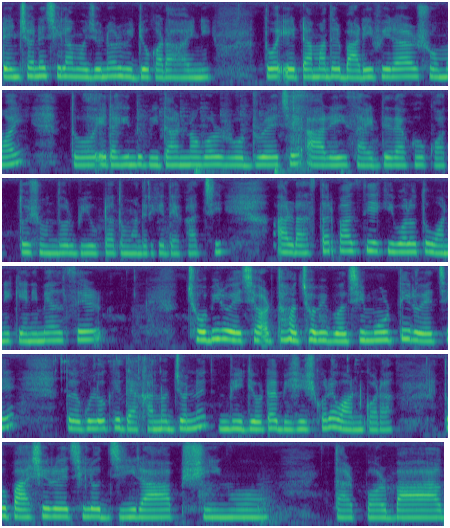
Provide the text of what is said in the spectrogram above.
টেনশনে ছিলাম, ওই জন্য ভিডিও করা হয়নি। তো এটা আমাদের বাড়ি ফেরার সময়। তো এটা কিন্তু বিধাননগর রোড রয়েছে। আর এই সাইড দেখো কত সুন্দর ভিউটা তোমাদেরকে দেখাচ্ছি। আর রাস্তার পাশ দিয়ে কি বলো তো অনেক অ্যানিম্যালসের ছবি রয়েছে, অর্থাৎ ছবি বলছি, মূর্তি রয়েছে। তো এগুলোকে দেখানোর জন্য ভিডিওটা বিশেষ করে অন করা। তো পাশে রয়েছিল জিরাফ, সিংহ, তারপর বাঘ,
